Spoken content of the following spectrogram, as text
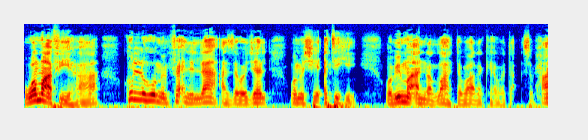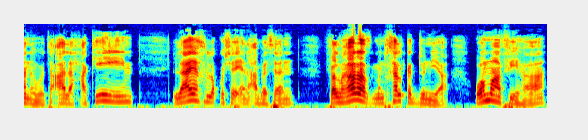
وما فيها كله من فعل الله عز وجل ومشيئته. وبما أن الله تبارك وتعالى سبحانه وتعالى حكيم لا يخلق شيئا عبثا فالغرض من خلق الدنيا وما فيها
